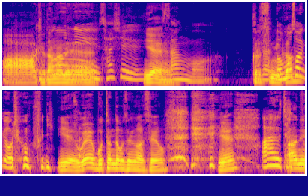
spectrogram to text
아, 대단하네. 사실 예. 상 뭐. 그렇습니까? 넘어서기 어려운 분이. 예, 왜 못한다고 생각하세요? 예? 아유, 자꾸. 아니,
